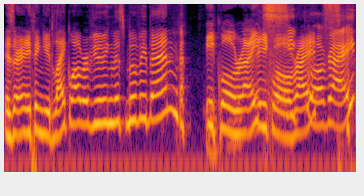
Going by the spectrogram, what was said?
Is there anything you'd like while reviewing this movie, Ben? Equal rights. Equal rights. All right.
